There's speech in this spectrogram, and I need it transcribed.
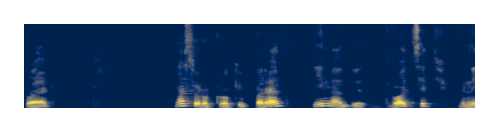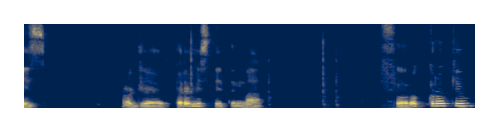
проект. На 40 кроків вперед і на 20 вниз. Отже, перемістити на 40 кроків,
